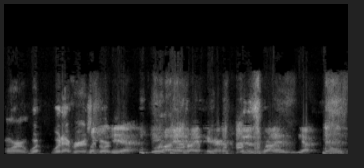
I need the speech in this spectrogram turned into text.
or wh- whatever. Which, sort. yeah, Ryan right here. This is Ryan. Yep. Yes.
